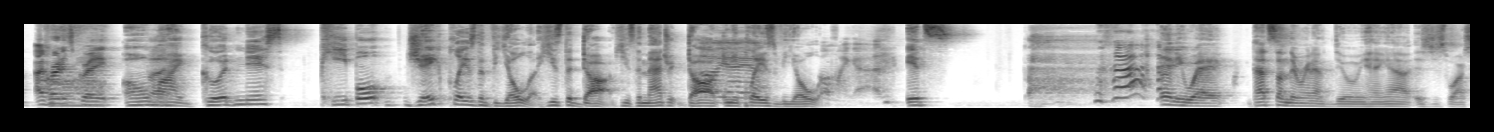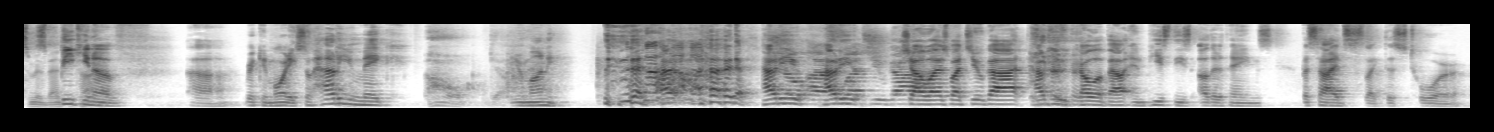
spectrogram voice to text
No, I've heard it's great. Oh but- my goodness. People, Jake plays the viola. He's the dog. He's the magic dog, Oh, and he yeah, yeah. plays viola. Oh my god! It's anyway. That's something we're gonna have to do when we hang out. Is just watch some Adventure Speaking Time. of uh, Rick and Morty, so how do you make oh my god, your money? how, how do you Show how do you, what you show us what you got? How do you go about and piece these other things besides like this tour?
